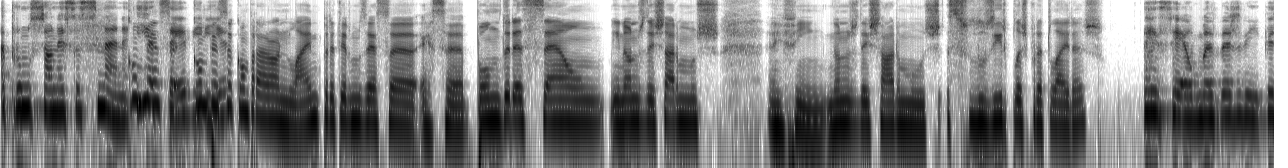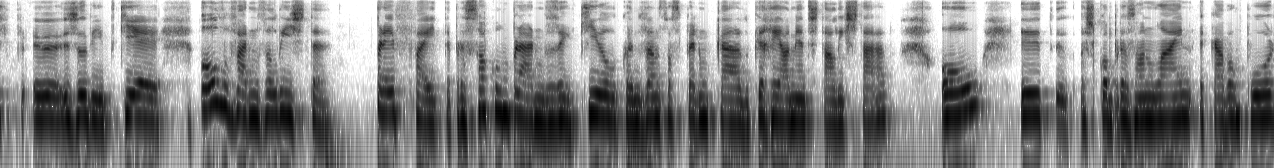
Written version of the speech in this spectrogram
a promoção nessa semana. Compensa, e até, diria, compensa comprar online para termos essa, essa ponderação e não nos deixarmos, enfim, não nos deixarmos seduzir pelas prateleiras? Essa é uma das dicas, uh, Judite, que é ou levarmos a lista pré-feita para só comprarmos aquilo quando vamos ao supermercado que realmente está listado, ou eh, as compras online acabam por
